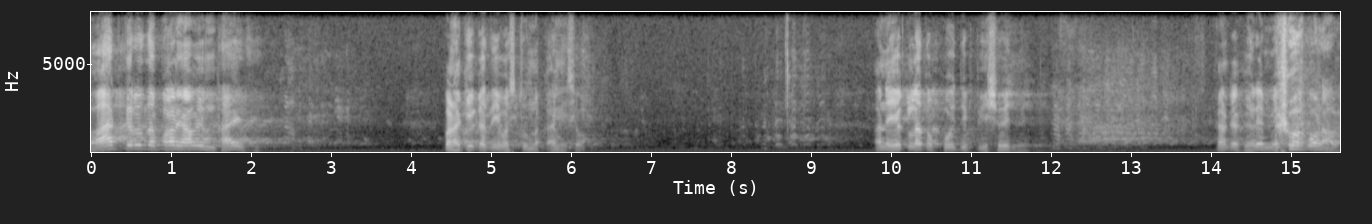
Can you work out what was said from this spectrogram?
વાત કરું તો પાણી આવે એમ થાય છે. પણ હકીકત એ વસ્તુ નકામી છે અને એકલા તો કોઈ દી પીશો નહીં. કારણ કે ઘરે મેઘવા કોણ આવે?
